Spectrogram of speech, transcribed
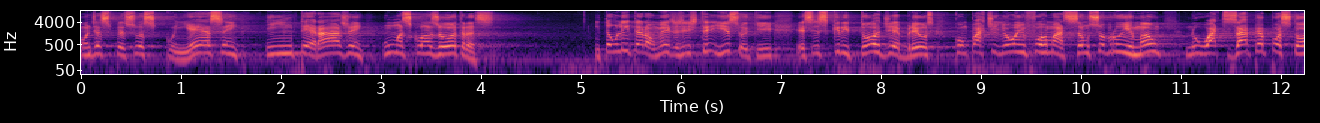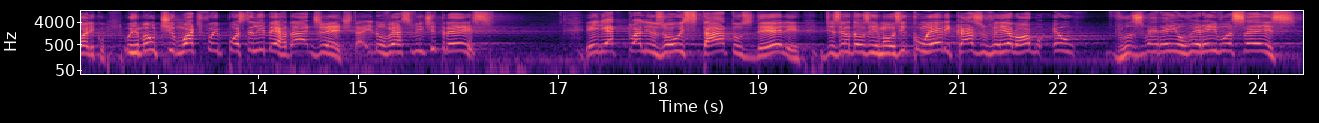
onde as pessoas conhecem e interagem umas com as outras. Então, literalmente, a gente tem isso aqui. Esse escritor de Hebreus compartilhou a informação sobre um irmão no WhatsApp apostólico. O irmão Timóteo foi posto em liberdade, gente. Está aí no verso 23. Ele atualizou o status dele, dizendo aos irmãos: E com ele, caso venha logo, eu vos verei, eu verei vocês.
